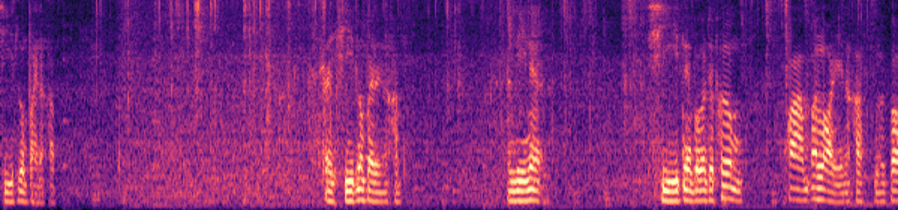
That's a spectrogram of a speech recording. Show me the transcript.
ชีสลงไปนะครับ ใส่ชีสลงไปเลยนะครับ อันนี้เนี่ยชีสเนี่ยมันก็จะเพิ่ม ความอร่อยนะครับ แล้วก็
